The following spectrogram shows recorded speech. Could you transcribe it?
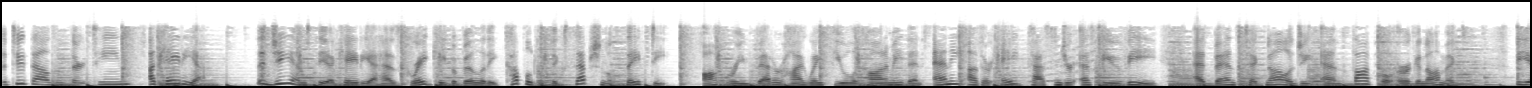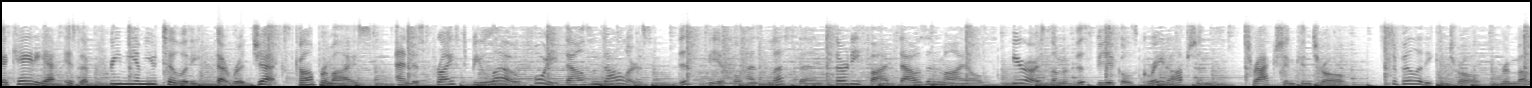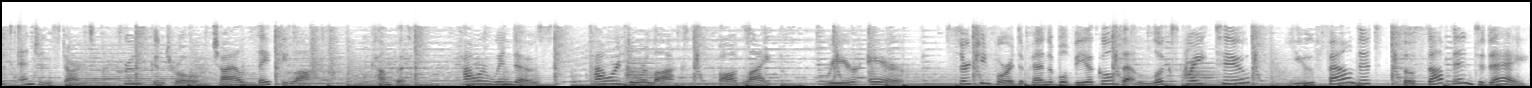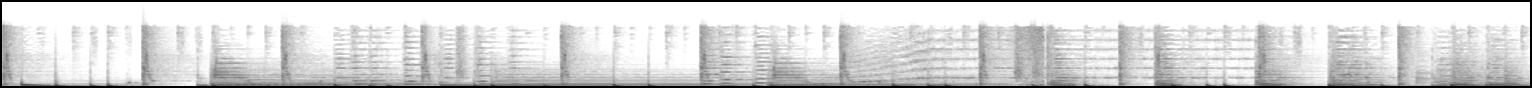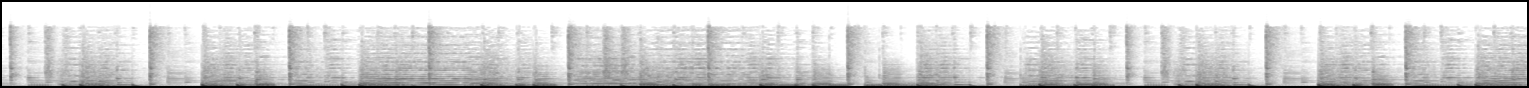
The 2013 Acadia. The GMC Acadia has great capability coupled with exceptional safety, offering better highway fuel economy than any other eight-passenger SUV, advanced technology, and thoughtful ergonomics. The Acadia is a premium utility that rejects compromise and is priced below $40,000. This vehicle has less than 35,000 miles. Here are some of this vehicle's great options. Traction control, stability control, remote engine start, cruise control, child safety locks, compass, power windows, power door locks, fog lights, rear air. Searching for a dependable vehicle that looks great too? You found it, so stop in today.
